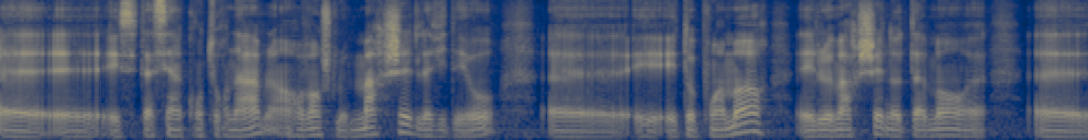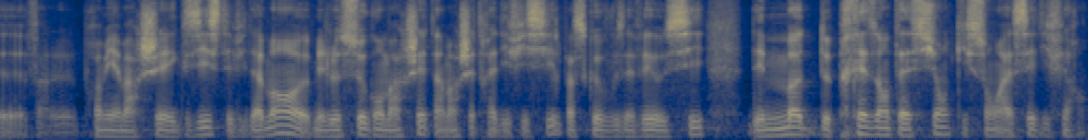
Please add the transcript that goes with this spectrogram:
Euh, et c'est assez incontournable. En revanche, le marché de la vidéo est, est, au point mort. Et le marché notamment euh, enfin, le premier marché existe évidemment, mais le second marché est un marché très difficile parce que vous avez aussi des modes de présentation qui sont assez différents.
